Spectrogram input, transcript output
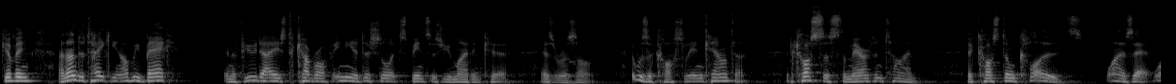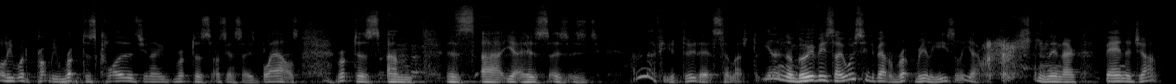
giving an undertaking, I'll be back in a few days to cover off any additional expenses you might incur as a result. It was a costly encounter. It cost us the Samaritan time. It cost him clothes. Why is that? Well, he would have probably ripped his clothes, you know, ripped his, I was going to say his blouse, ripped his, um, his, uh, yeah, his, his, his, I don't know if you could do that so much. You know, in the movies, they always seem to be able to rip really easily, you know, and then they bandage up.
